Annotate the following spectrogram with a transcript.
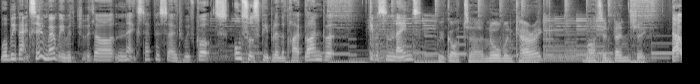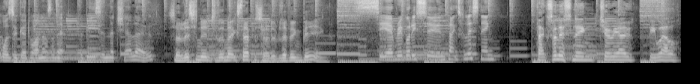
we'll be back soon, won't we, with, with our next episode? We've got all sorts of people in the pipeline, but give us some names. We've got uh, Norman Carreck, Martin Bencsik. That was a good one, wasn't it? The bees in the cello. So listen in to the next episode of Living Being. See everybody soon. Thanks for listening. Thanks for listening. Cheerio. Be well.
